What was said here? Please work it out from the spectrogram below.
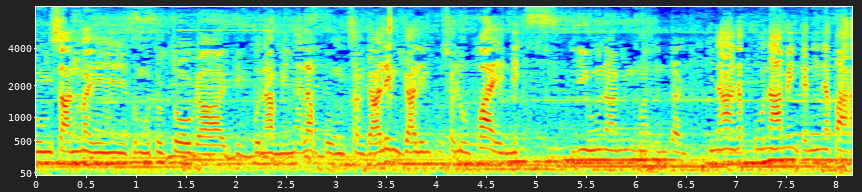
kung saan may tumutugtog. Ah, hindi po namin alam kung saan galing. Galing po sa lupa eh. Hindi, hindi po namin masundan. Hinahanap po namin kanina pa.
